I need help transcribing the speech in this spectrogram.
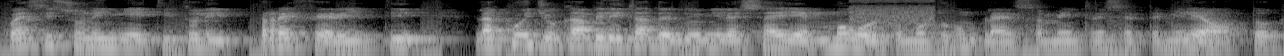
questi sono i miei titoli preferiti, la cui giocabilità del 2006 è molto molto complessa, mentre il 7008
